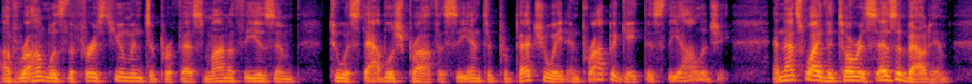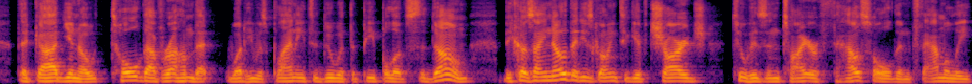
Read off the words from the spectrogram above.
Avraham was the first human to profess monotheism, to establish prophecy, and to perpetuate and propagate this theology. And that's why the Torah says about him that God, you know, told Avraham that what he was planning to do with the people of Sodom, because I know that he's going to give charge to his entire household and family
